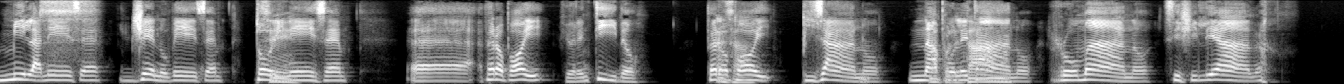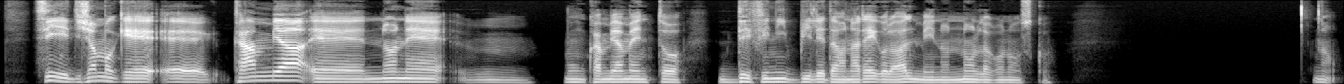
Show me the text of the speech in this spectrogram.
milanese, genovese, torinese, eh, però poi fiorentino, però Esatto. poi pisano, napoletano, romano, siciliano. Sì, diciamo che eh, cambia e non è mm, un cambiamento definibile da una regola, almeno non la conosco. No,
